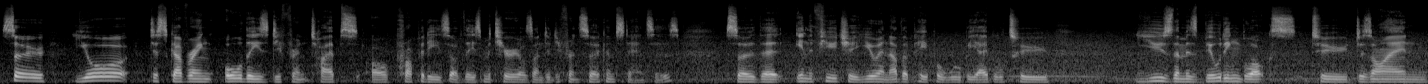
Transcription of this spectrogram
So you're discovering all these different types of properties of these materials under different circumstances so that in the future you and other people will be able to use them as building blocks to design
